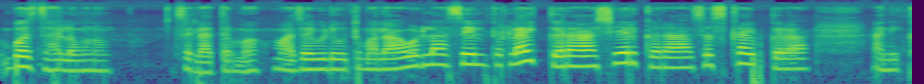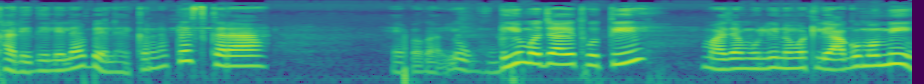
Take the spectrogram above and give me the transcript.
बस झालं म्हणून. चला तर मग माझा व्हिडिओ तुम्हाला आवडला असेल तर लाईक करा शेअर करा सबस्क्राईब करा आणि खाली दिलेल्या बेल आयकनला प्रेस करा. हे बघा एवढी मजा येत होती. माझ्या मुलीनं म्हटली अगो मम्मी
